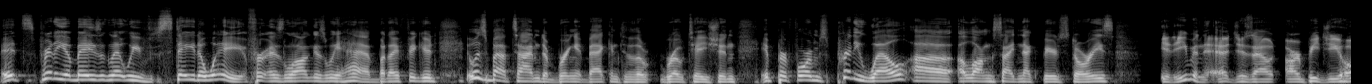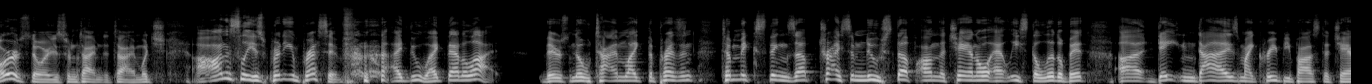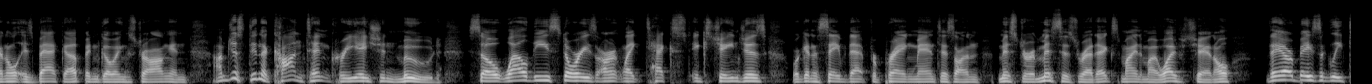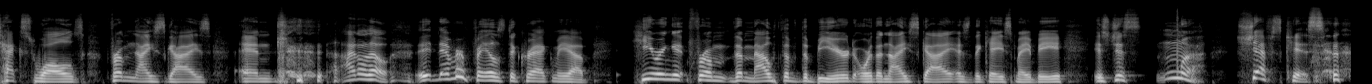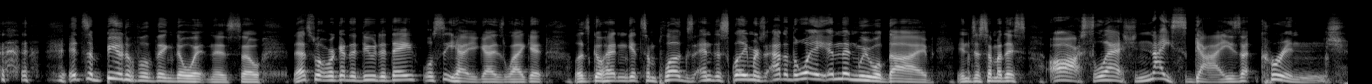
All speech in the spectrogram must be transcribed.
it's pretty amazing that we've stayed away for as long as we have, but I figured it was about time to bring it back into the rotation. It performs pretty well uh, alongside neckbeard stories. It even edges out RPG horror stories from time to time, which honestly is pretty impressive. I do like that a lot. There's no time like the present to mix things up, try some new stuff on the channel, at least a little bit. Uh, Dayton Does, my creepypasta channel, is back up and going strong, and I'm just in a content creation mood. So while these stories aren't like text exchanges, we're gonna save that for Praying Mantis on Mr. and Mrs. ReddX, mine and my wife's channel. They are basically text walls from nice guys. And I don't know, it never fails to crack me up. Hearing it from the mouth of the beard or the nice guy, as the case may be, is just mwah, chef's kiss. it's a beautiful thing to witness. So that's what we're going to do today. We'll see how you guys like it. Let's go ahead and get some plugs and disclaimers out of the way, and then we will dive into some of this aw slash nice guys cringe.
